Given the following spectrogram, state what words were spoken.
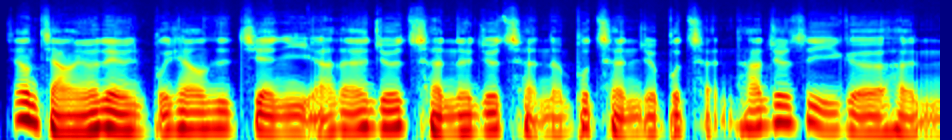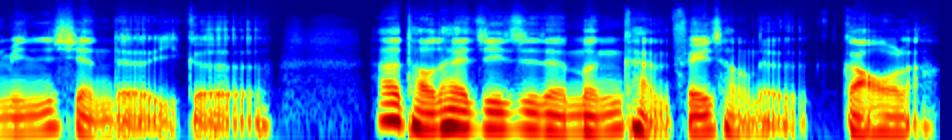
这样讲有点不像是建议啊，但是就成了就成了，不成就不成。它就是一个很明显的一个。它的淘汰机制的门槛非常的高啦，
